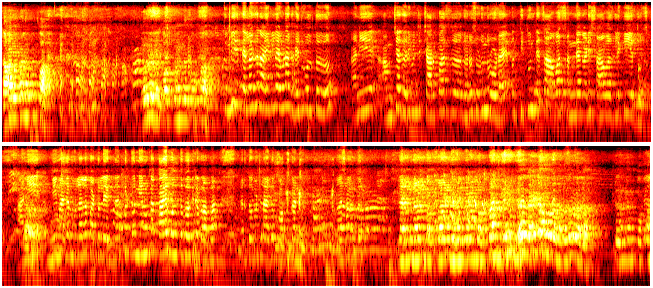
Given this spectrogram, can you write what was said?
दहा रुपयाला पप्पा. बरोबर आहे पप्पा पप्पा तुम्ही त्याला जर ऐकलं एवढा घाईत बोलतो तो. आणि आमच्या घरी म्हणजे चार पाच घरं सोडून रोड आहे पण तिथून त्याचा आवाज संध्याकाळी सहा वाजले की येतोच. आणि मी माझ्या मुलाला पाठवलं एकदा की तो नेमका काय बोलतो बघ रे बाबा. तर तो म्हटलं अगं पॉपकॉर्न तो असं म्हणतो गरम गरम पप्पान गरम गरम. गरम बरोबर आला गरम गरम पप्पा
